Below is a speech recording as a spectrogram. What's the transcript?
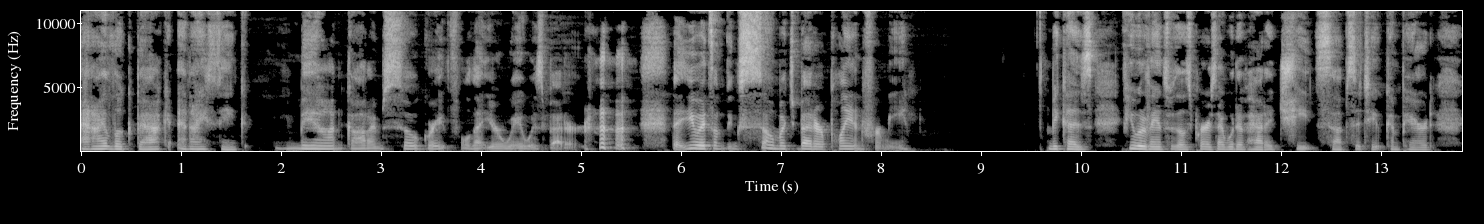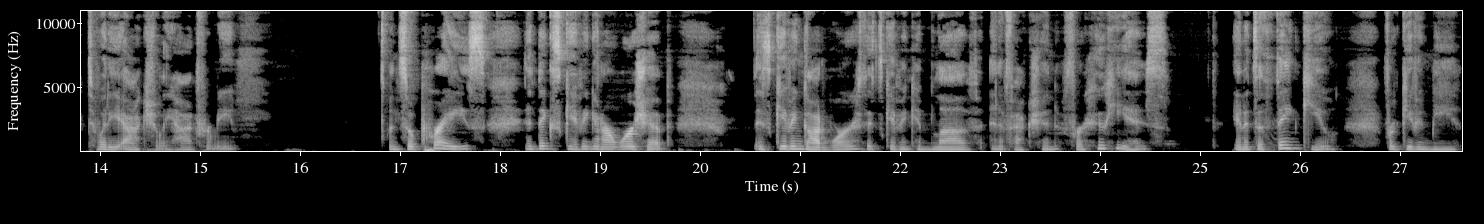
And I look back and I think, man, God, I'm so grateful that your way was better, that you had something so much better planned for me. Because if you would have answered those prayers, I would have had a cheat substitute compared to what he actually had for me. And so, praise and thanksgiving in our worship is giving God worth, it's giving him love and affection for who he is. And it's a thank you for giving me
